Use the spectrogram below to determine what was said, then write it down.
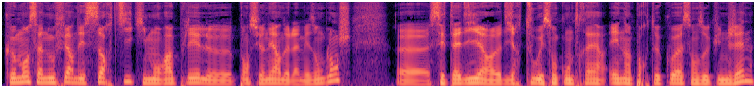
commence à nous faire des sorties qui m'ont rappelé le pensionnaire de la Maison Blanche, euh, c'est-à-dire euh, dire tout et son contraire et n'importe quoi sans aucune gêne.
